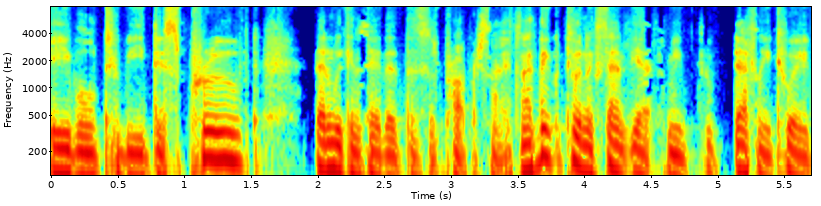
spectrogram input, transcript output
able to be disproved then we can say that this is proper science. And I think to an extent, yes, I mean, to, definitely to a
